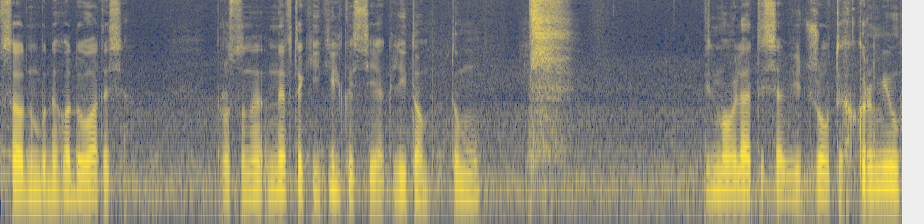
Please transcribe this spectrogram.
все одно буде годуватися. Просто не, не в такій кількості, як літом. Тому відмовлятися від жовтих кормів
